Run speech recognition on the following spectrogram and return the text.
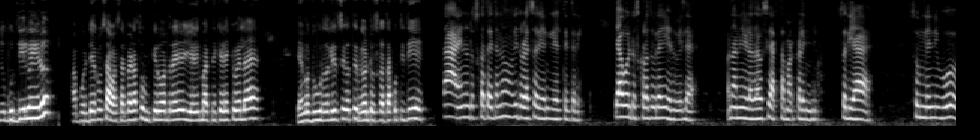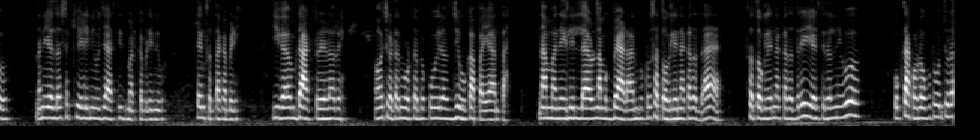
ನೀನು ಬುದ್ಧಿ ಇಲ್ವಾ ಹೇಳು? ಆ ಬಡ್ಡಿಯಾಗೂ ಸವಸ ಬೇಡ, ಸುಮ್ಕಿರು ಅಂದ್ರೆ ಹೇಳಿದ ಮಾತನ್ನ ಕೇಳಕ್ಕಿವಲ್ಲ ಹೆಂಗೋ ದೂರದಲ್ಲಿ ಸಿಗೋ ತಿರ್ಗಂಟು ಡೋಸ್ಕೊತಾ ಕೂತಿದ್ದಿ. ಹಾಂ ಏನು ಅಂಟಿಸ್ಕೊತಾ ಇದ್ರೊಳಗೆ ಇದ್ರೊಳಗೆ ಸರಿಯಾಗಿ ಹೇಳ್ತಿದ್ರಿ ಯಾವ ಅಂಟಿಸ್ಕೊಳ್ಳೋದಿಲ್ಲ ಏನೂ ಇಲ್ಲ. ನಾನು ಹೇಳೋದಾಗ ಸಿ ಅರ್ಥ ಮಾಡ್ಕೊಳ್ಳಿ ನೀವು. ಸರಿಯಾ? ಸುಮ್ಮನೆ ನೀವು, ನಾನು ಹೇಳ್ದಷ್ಟು ಕೇಳಿ ನೀವು ಜಾಸ್ತಿ ಇದು ಮಾಡ್ಕೊಬೇಡಿ ನೀವು. ಟೆನ್ಷನ್ ತಗೋಬೇಡಿ. ಈಗ ಡಾಕ್ಟ್ರ್ ಹೇಳೋರೆ ಅಚ್ಚುಕಟ್ಟ ನೋಡ್ಕೋಬೇಕು ಇರೋ ಜೀವಕ್ಕೆ ಅಪಾಯ ಅಂತ. ನಮ್ಮ ಮನೇಲಿ ಇಲ್ಲ, ಅವ್ಳು ನಮಗೆ ಬೇಡ ಅಂದ್ಬಿಟ್ಟು ಸತ್ತೋಗ್ಲೇನಾಕದ ಸತ್ತೋಗ್ಲೇನಾಕದ್ರಿ ಹೇಳ್ತಿರಲ್ಲ ನೀವು? ಹೋಗಿ ತಗೊಂಡು ಹೋಗ್ಬಿಟ್ಟು ಒಂಚೂರ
